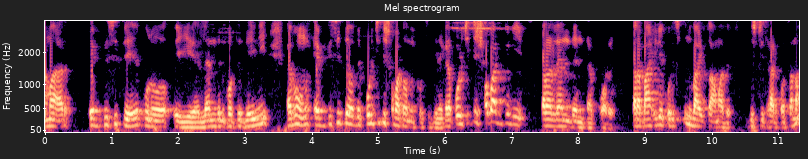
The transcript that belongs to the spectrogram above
আমার এফডিসিতে কোনো এই লেনদেন করতে দেয়নি এবং এফডিসিতে ওদের পরিচিতি সভাটা আমি করতে দিই না কারণ পরিচিতি সবার যদি তারা লেনদেনটা করে, তারা বাইরে করেছে, কিন্তু বাইরে তো আমাদের দৃষ্টি থাকার কথা না।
